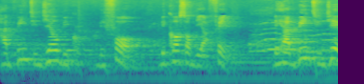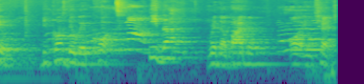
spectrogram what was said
had been to jail before because of their faith. They had been to jail because they were caught either with the Bible or in church.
